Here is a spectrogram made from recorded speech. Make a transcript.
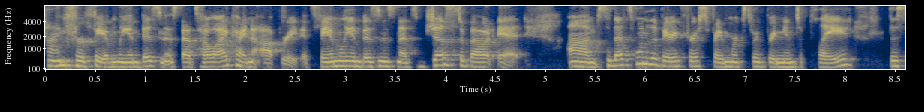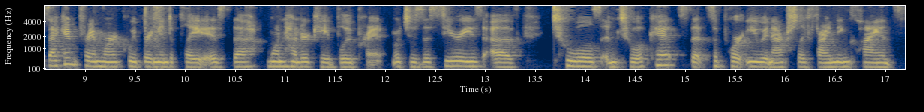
time for family and business. That's how I kind of operate. It's family and business, and that's just about it. Um, so that's one of the very first frameworks we bring into play. The second framework we bring into play is the 100K Blueprint, which is a series of tools and toolkits that support you in actually finding clients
